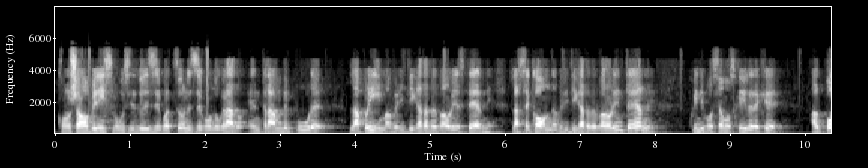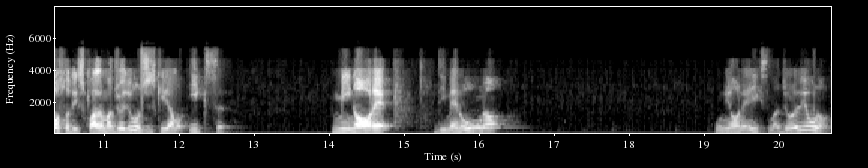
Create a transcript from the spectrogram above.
Conosciamo benissimo queste due disequazioni di secondo grado, entrambe pure, la prima verificata per valori esterni, la seconda verificata per valori interni, quindi possiamo scrivere che al posto di squadra maggiore di 1 ci scriviamo x minore di meno 1 unione x maggiore di 1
